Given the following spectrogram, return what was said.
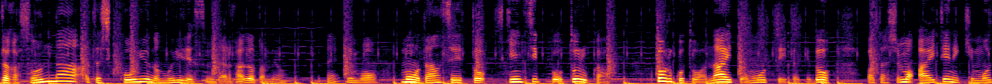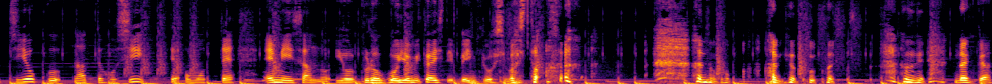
だからそんな私こういうの無理ですみたいな感じだったんだよ、ね、でももう男性とスキンシップを取るか取ることはないと思っていたけど私も相手に気持ちよくなってほしいって思ってエミーさんのブログを読み返して勉強しました。あのありがとうございます。あのねなんか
